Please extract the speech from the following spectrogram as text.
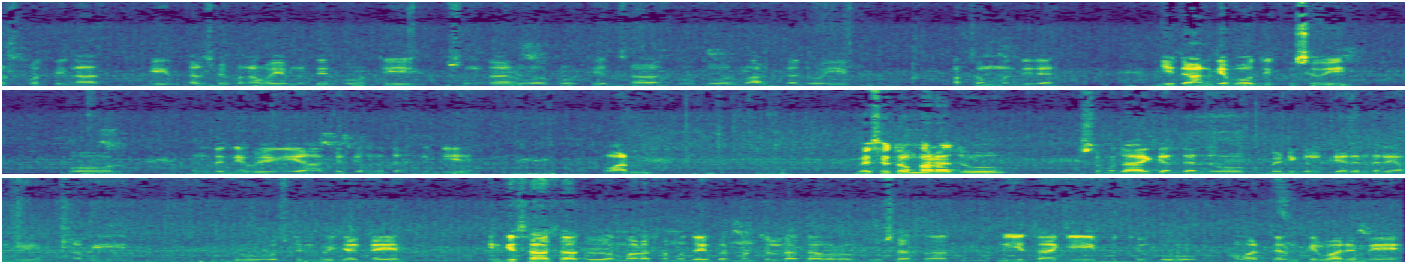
पशुपतिनाथ की तरफ़ से बना हुआ ये मंदिर बहुत ही सुंदर और बहुत ही अच्छा अद्भुत और भारत का जो ये प्रथम मंदिर है। ये जान के बहुत ही खुशी हुई और हम धन्य हुए कि यहाँ आकर के हमने दर्शन किए। और वैसे तो हमारा जो समुदाय के अंदर जो मेडिकल केयर अंदर हम अभी जो हॉस्पिटल भी जाकर है इनके साथ साथ हमारा सामुदायिक भ्रमण चल रहा था और दूसरा साथ ये था कि बच्चों को हमारे धर्म के बारे में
